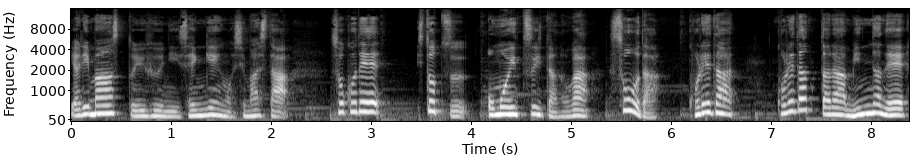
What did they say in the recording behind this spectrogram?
やります。というふうに宣言をしました。そこで一つ思いついたのがそうだこれだ。これだったらみんなで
